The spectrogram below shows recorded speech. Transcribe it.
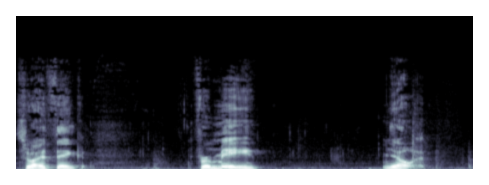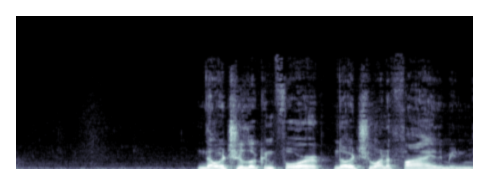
So I think, for me, you know, know what you're looking for, know what you want to find. I mean,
